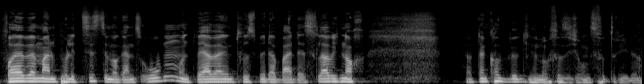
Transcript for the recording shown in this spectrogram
Feuerwehrmann, Polizist immer ganz oben und Werbeagentursmitarbeiter ist, glaube ich, noch. ich Dann kommt wirklich nur noch Versicherungsvertreter.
